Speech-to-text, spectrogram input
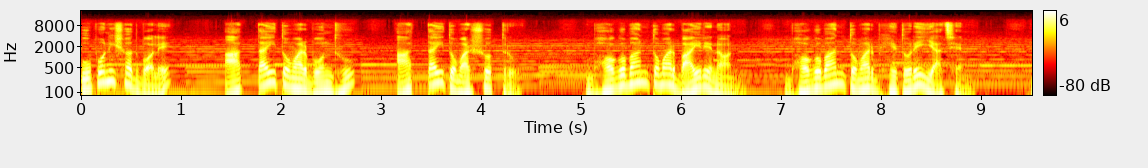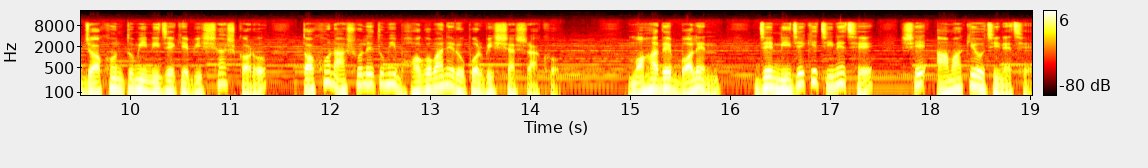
উপনিষদ বলে, আত্মাই তোমার বন্ধু, আত্মাই তোমার শত্রু। ভগবান তোমার বাইরে নন, ভগবান তোমার ভেতরেই আছেন। যখন তুমি নিজেকে বিশ্বাস করো, তখন আসলে তুমি ভগবানের উপর বিশ্বাস রাখো। মহাদেব বলেন, যে নিজেকে চিনেছে, সে আমাকেও চিনেছে।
